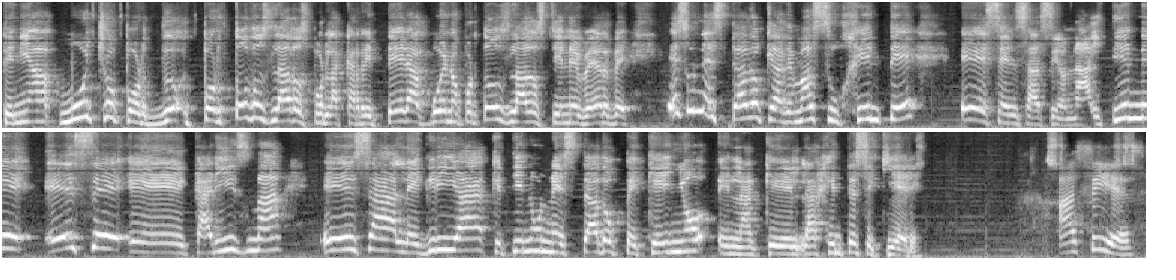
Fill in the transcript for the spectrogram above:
Tenía mucho por, por todos lados, por la carretera, bueno, por todos lados tiene verde. Es un Estado que además su gente es sensacional. Tiene ese eh, carisma, esa alegría que tiene un Estado pequeño en la que la gente se quiere. Así es.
